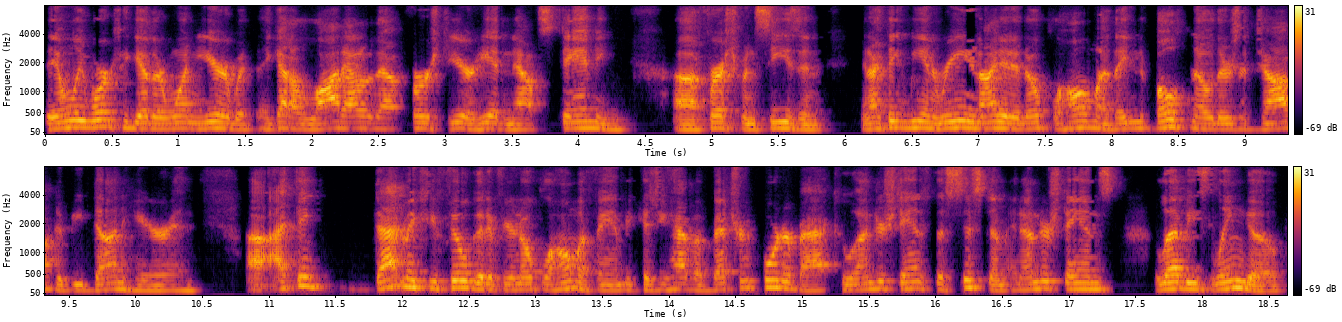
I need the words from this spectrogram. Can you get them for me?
They only worked together one year, but they got a lot out of that first year. He had an outstanding uh, freshman season. And I think being reunited at Oklahoma, they both know there's a job to be done here. And uh, I think that makes you feel good if you're an Oklahoma fan because you have a veteran quarterback who understands the system and understands Lebby's lingo.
